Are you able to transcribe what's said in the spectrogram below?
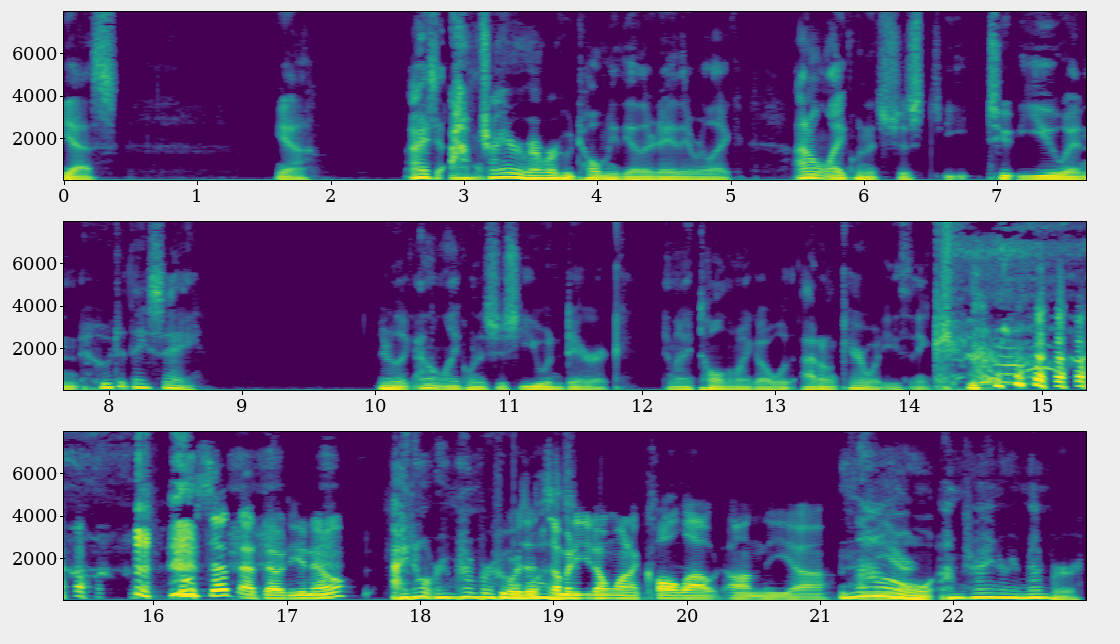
yes, yeah. I I'm trying to remember who told me the other day. They were like, I don't like when it's just to you and who did they say? They were like, I don't like when it's just you and Derek. And I told them, I go, well, I don't care what you think. Who said that, though? Do you know? I don't remember who Or is it was. somebody you don't want to call out on the, uh, on the? No, I'm trying to remember.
